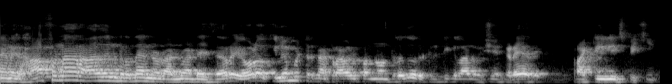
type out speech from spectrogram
எனக்கு ஹாஃப் அன் ஹவர் ஆகுதுன்றது தான் என்னோட அட்வான்டேஜ் தவிர எவ்வளோ கிலோமீட்டர் நான் ட்ராவல் பண்ணணுன்றது ஒரு கிரிட்டிக்கலான விஷயம் கிடையாது ப்ராக்டிகலி ஸ்பீக்கிங்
